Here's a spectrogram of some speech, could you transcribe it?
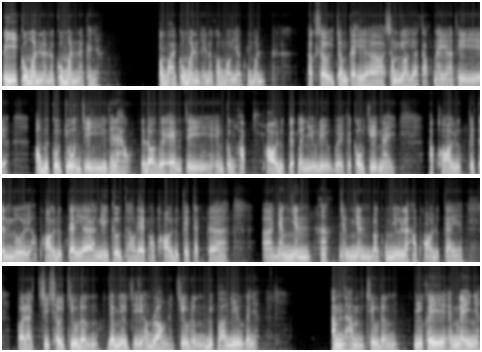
Cái gì của mình là nó của mình nè cả nhà không phải của mình thì nó không bao giờ của mình. Thật sự trong cái uh, sóng gió gia tộc này á, thì không biết cô chú anh chị như thế nào. Chứ đối với em thì em cũng học hỏi được rất là nhiều điều về cái câu chuyện này học hỏi được cái tình người học hỏi được cái à, nghĩa cử cao đẹp học hỏi được cái cách à, à, nhẫn nhịn ha nhẫn nhịn và cũng như là học hỏi được cái gọi là sự chịu đựng giống như chị Hồng Loan chịu đựng biết bao nhiêu cả nha. Âm thầm chịu đựng nhiều khi em nghĩ nha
